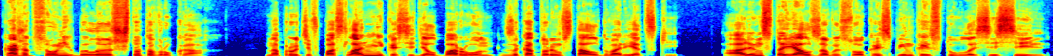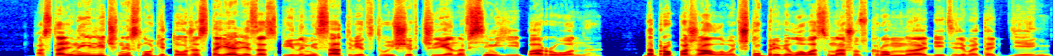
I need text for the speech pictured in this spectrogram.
Кажется, у них было что-то в руках. Напротив посланника сидел барон, за которым встал дворецкий. Ален стоял за высокой спинкой стула Сесиль. Остальные личные слуги тоже стояли за спинами соответствующих членов семьи барона. Добро пожаловать. Что привело вас в нашу скромную обитель в этот день?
